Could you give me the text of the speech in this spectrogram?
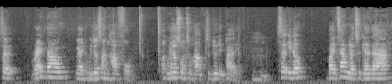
So right now, we, are, we just want to have fun. We just want to have to do the party. Mhm. So you know, by the time we are together,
